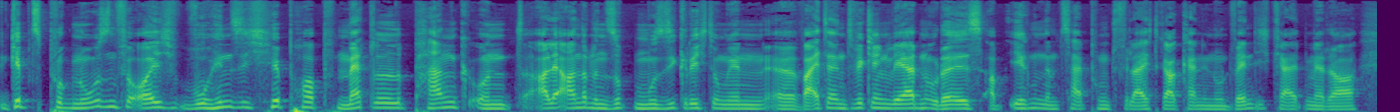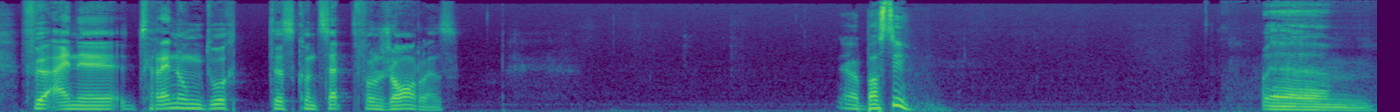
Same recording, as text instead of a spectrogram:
Gibt es Prognosen für euch, wohin sich Hip-Hop, Metal, Punk und alle anderen Submusikrichtungen äh, weiterentwickeln werden? Oder ist ab irgendeinem Zeitpunkt vielleicht gar keine Notwendigkeit mehr da für eine Trennung durch das Konzept von Genres? Ja, Basti. Ähm,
